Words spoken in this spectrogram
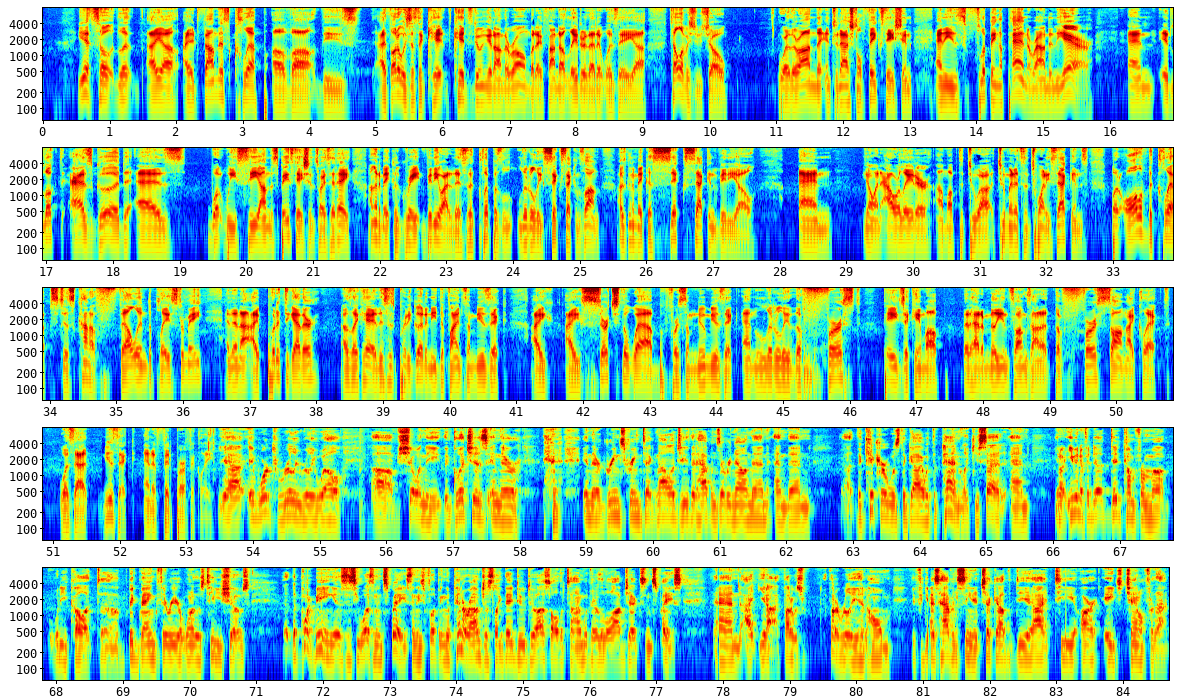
Yeah, so I uh, I had found this clip of uh, these I thought it was just a kid kids doing it on their own, but I found out later that it was a uh, television show where they're on the international fake station and he's flipping a pen around in the air and it looked as good as what we see on the space station. So I said, "Hey, I'm going to make a great video out of this." The clip was l- literally 6 seconds long. I was going to make a 6 second video and you know, an hour later, I'm up to two uh, two minutes and twenty seconds. But all of the clips just kind of fell into place for me, and then I, I put it together. I was like, "Hey, this is pretty good. I need to find some music." I I searched the web for some new music, and literally the first page that came up that had a million songs on it, the first song I clicked was that music, and it fit perfectly. Yeah, it worked really, really well, uh, showing the the glitches in their in their green screen technology that happens every now and then. And then uh, the kicker was the guy with the pen, like you said. And, you know, even if it did, did come from, uh, what do you call it, uh, Big Bang Theory or one of those TV shows, uh, the point being is, is he wasn't in space and he's flipping the pin around just like they do to us all the time with their little objects in space. And I, you know, I thought it was, I thought it really hit home. If you guys haven't seen it, check out the DITRH channel for that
